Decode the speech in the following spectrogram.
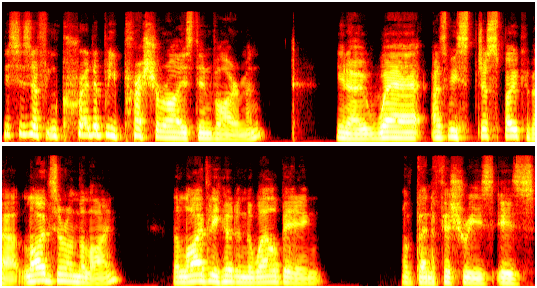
this is an incredibly pressurized environment, you know, where, as we just spoke about, lives are on the line. The livelihood and the well-being of beneficiaries is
